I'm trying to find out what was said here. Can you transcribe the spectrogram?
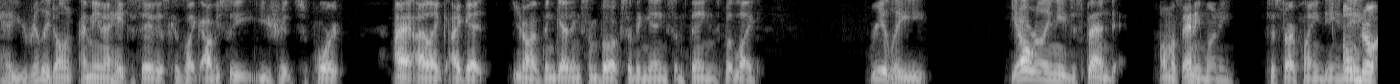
yeah. You really don't. I mean, I hate to say this because, like, obviously, you should support. I, I like, I get, you know, I've been getting some books, I've been getting some things, but like, really, you don't really need to spend almost any money to start playing D and D. Oh no,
